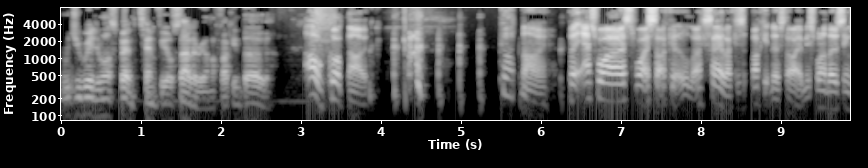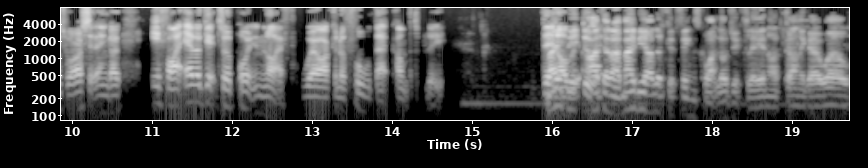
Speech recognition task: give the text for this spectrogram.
would you really want to spend a tenth of your salary on a fucking burger? Oh God, no. God, no. But that's why that's why it's like like I say, like it's a bucket list item. It's one of those things where I sit there and go, if I ever get to a point in life where I can afford that comfortably, then maybe I would do it. don't know. Maybe I look at things quite logically, and I'd kind of go, well,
